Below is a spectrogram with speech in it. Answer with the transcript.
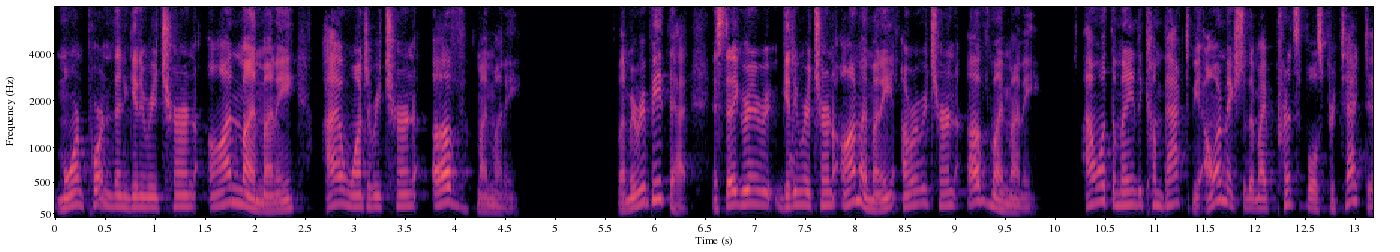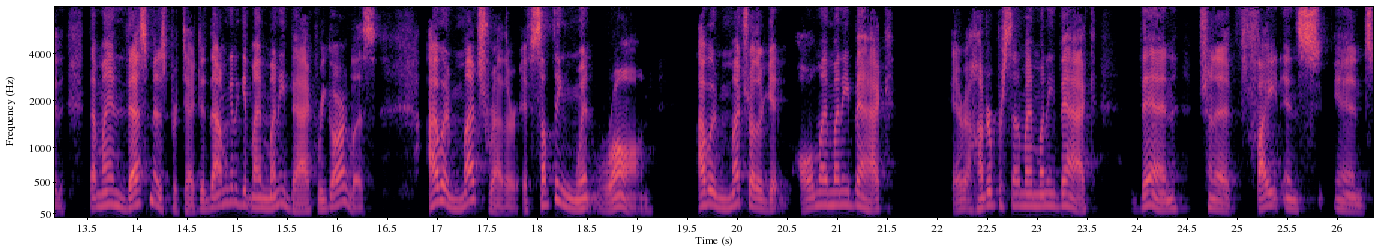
More important than getting return on my money, I want a return of my money. Let me repeat that. Instead of getting return on my money, I want a return of my money. I want the money to come back to me. I want to make sure that my principal is protected, that my investment is protected, that I'm going to get my money back regardless. I would much rather, if something went wrong, I would much rather get all my money back, 100% of my money back, than trying to fight and, and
